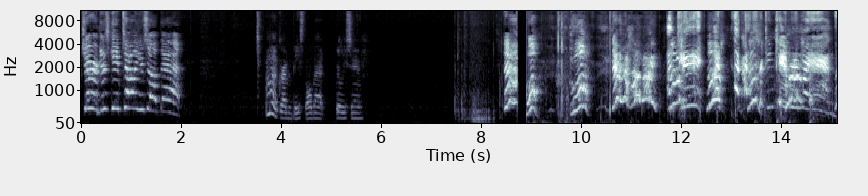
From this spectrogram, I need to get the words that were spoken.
Sure, just keep telling yourself that. I'm gonna grab a baseball bat really soon. Ah! Whoa! Whoa! There's a hammer! I can't! I got a freaking camera in my hands!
